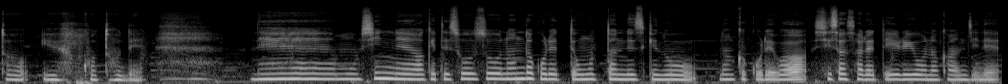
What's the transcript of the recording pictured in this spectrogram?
ということで。ねえもう新年明けて早々なんだこれって思ったんですけどなんかこれは示唆されているような感じで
